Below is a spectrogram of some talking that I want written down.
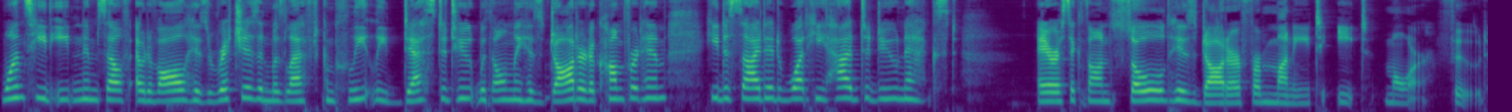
Once he'd eaten himself out of all his riches and was left completely destitute with only his daughter to comfort him, he decided what he had to do next. Erysichthon sold his daughter for money to eat more food.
